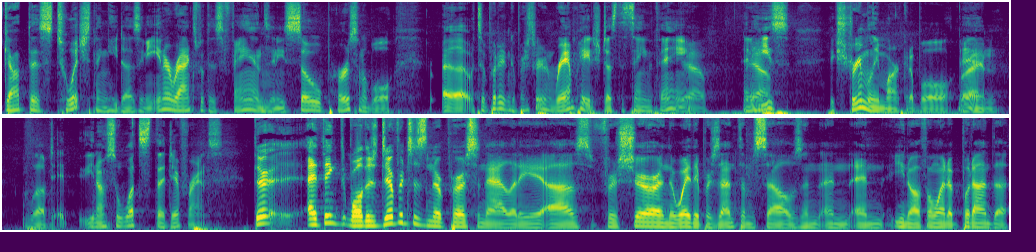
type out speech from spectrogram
got this Twitch thing he does, and he interacts with his fans, Mm-hmm. and he's so personable. Uh, to put it in comparison, Rampage does the same thing, Yeah. and Yeah. he's extremely marketable Right. and loved. It, you know, so what's the difference? There, I think. Well, there's differences in their personality, uh, for sure, and the way they present themselves, and and and you know, if I want to put on the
